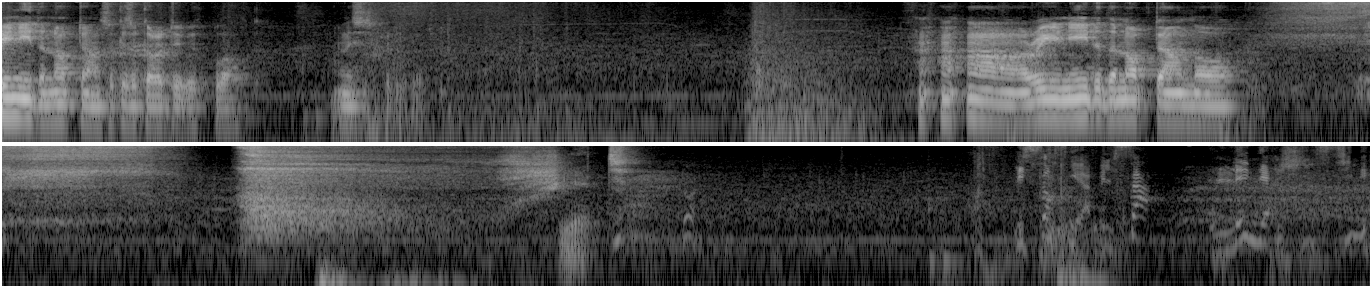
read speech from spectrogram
Really need the knockdowns because I've got to do it with block. And this is pretty good. I really needed the knockdown though. Shit. Les sorciers appellent ça l'énergie cinétique.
